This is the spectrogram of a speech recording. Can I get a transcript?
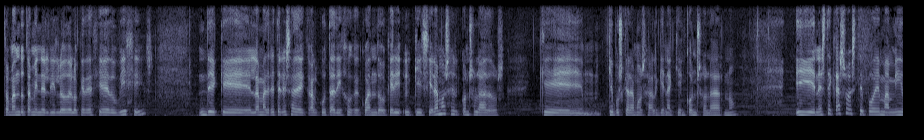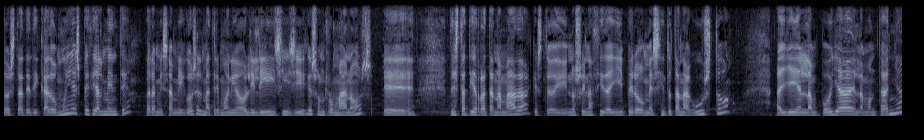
tomando también el hilo de lo que decía Edu Vigis, de que la Madre Teresa de Calcuta dijo que cuando quisiéramos ser consolados, que, que buscáramos a alguien a quien consolar, ¿no? Y en este caso, este poema mío está dedicado muy especialmente para mis amigos, el matrimonio Lili y Gigi, que son rumanos, eh, de esta tierra tan amada, que estoy, no soy nacida allí, pero me siento tan a gusto, allí en la ampolla, en la montaña,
